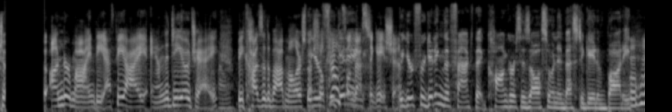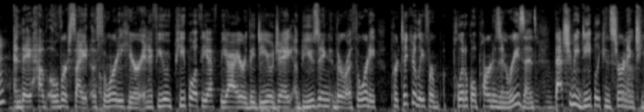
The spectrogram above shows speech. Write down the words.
to undermine the FBI and the DOJ because of the Bob Mueller special counsel investigation. But you're forgetting the fact that Congress is also an investigative body mm -hmm. and they have oversight authority okay. here. And if you have people at the FBI or the DOJ abusing their authority, particularly for political partisan reasons, mm -hmm. that should be deeply concerning yeah. to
